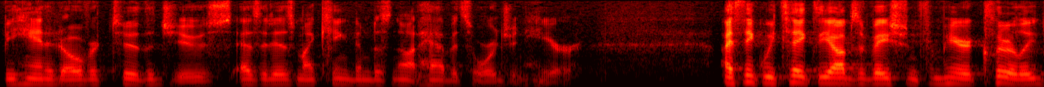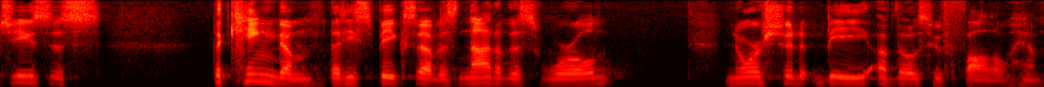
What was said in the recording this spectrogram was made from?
be handed over to the Jews. As it is, my kingdom does not have its origin here. I think we take the observation from here clearly. Jesus, the kingdom that he speaks of, is not of this world, nor should it be of those who follow him.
